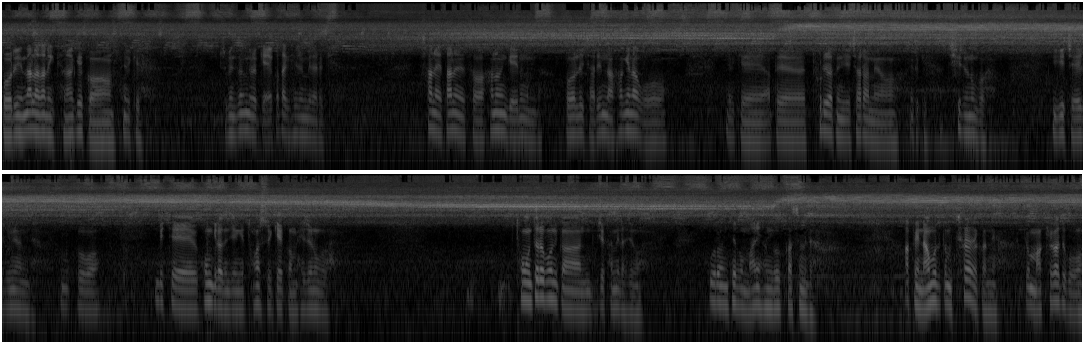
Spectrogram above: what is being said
벌이 날아다니기 편하게끔 이렇게 주변 정리를 깨끗하게 해줍니다. 이렇게 산에 다니면서 하는 게 이런 겁니다. 벌이 잘 있나 확인하고 이렇게 앞에 풀이라든지 자라면 이렇게 치주는 거 이게 제일 중요합니다. 그리고 밑에 공기라든지 이런 게 통할 수 있게끔 해주는 거. 통은 들어보니까 묵직합니다, 지금. 꿀은 제법 많이 한 것 같습니다. 앞에 나무도 좀 쳐야 될 것 같네요. 좀 막혀가지고,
